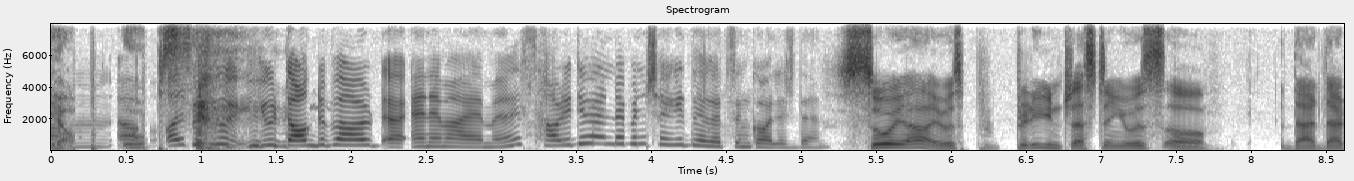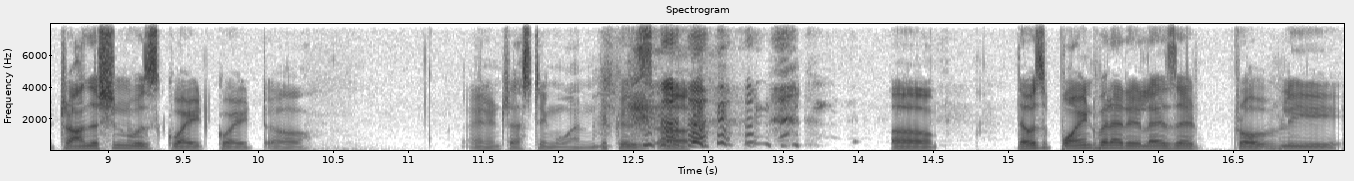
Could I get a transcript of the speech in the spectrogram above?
Yup, Um, uh, oops. Also, you, you talked about uh, NMIMS. How did you end up in Shahid Bhagat Singh College then? so yeah it was pr- pretty interesting it was uh that that transition was quite quite uh an interesting one because uh, uh there was a point where i realized that probably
